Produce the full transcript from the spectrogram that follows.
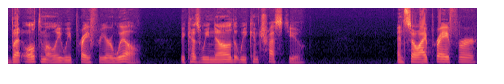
But ultimately, we pray for your will because we know that we can trust you. And so I pray for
